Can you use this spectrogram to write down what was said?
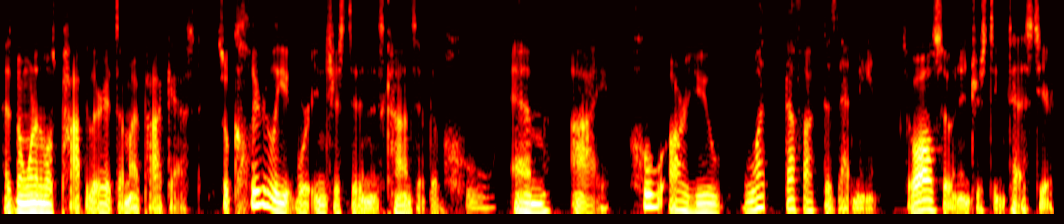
has been one of the most popular hits on my podcast. So clearly, we're interested in this concept of who am I? Who are you? What the fuck does that mean? So, also an interesting test here.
